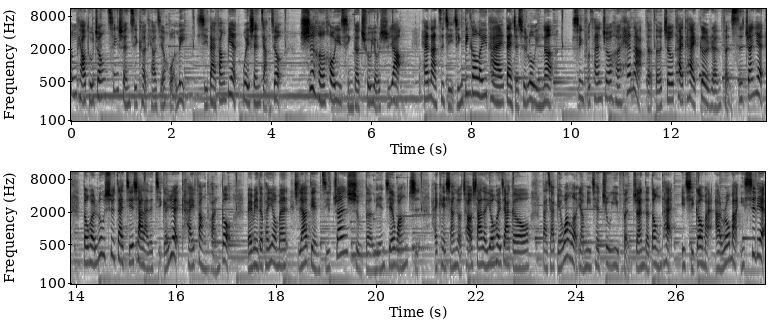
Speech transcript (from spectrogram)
烹调途中轻旋即可调节火力，携带方便，卫生讲究，适合后疫情的出游需要。Hannah 自己已经订购了一台，带着去露营呢。幸福餐桌和 Hannah 的德州太太个人粉丝专业都会陆续在接下来的几个月开放团购。北美的朋友们只要点击专属的连接网址，还可以享有超杀的优惠价格哦！大家别忘了要密切注意粉砖的动态，一起购买 Aroma 一系列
